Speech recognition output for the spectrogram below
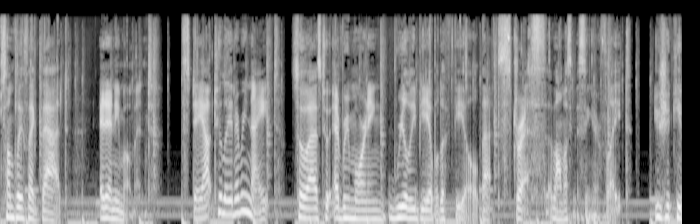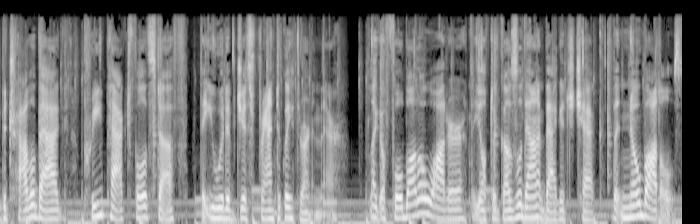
someplace like that at any moment. Stay out too late every night so as to every morning really be able to feel that stress of almost missing your flight. You should keep a travel bag pre packed full of stuff that you would have just frantically thrown in there. Like a full bottle of water that you'll have to guzzle down at baggage check, but no bottles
